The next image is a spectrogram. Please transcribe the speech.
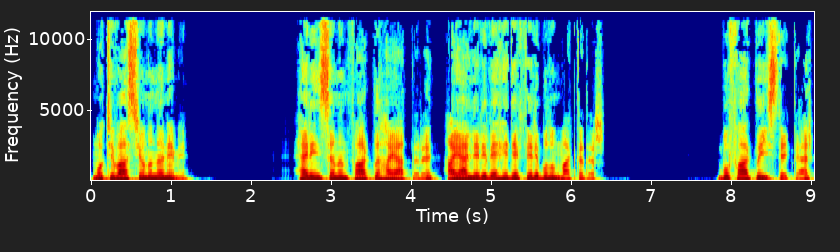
Motivasyonun önemi Her insanın farklı hayatları, hayalleri ve hedefleri bulunmaktadır. Bu farklı istekler,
